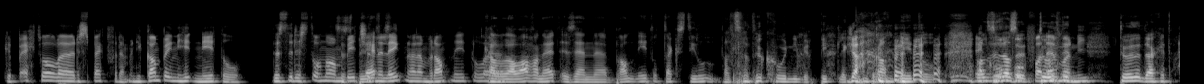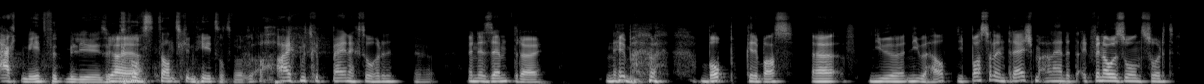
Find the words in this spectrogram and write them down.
ik heb echt wel eh, respect voor hem. En die camping die heet Netel. Dus er is toch nog een Dus het beetje blijft- een link naar een brandnetel. Ik ga er eh. wel vanuit, is zijn eh, brandneteltextiel, dat dat ook gewoon niet meer like Ja. een brandnetel. Anders is dat ook van maar tonen, niet. tonen dat je het echt meent voor het milieu. Zo Ja, constant geneteld worden. Ah, Ah, ik moet gepijnigd worden. Ja. Een SM-trui. Nee, maar Bob Kribas, eh, nieuwe, nieuwe held, die past wel in het rijtje Alain de Ta- Ik vind dat we zo'n soort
